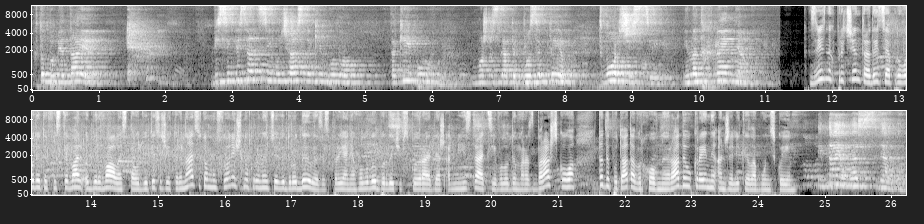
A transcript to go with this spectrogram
Хто пам'ятає, 87 учасників було. Такий був, можна сказати, позитив творчості і натхнення. З різних причин традиція проводити фестиваль обірвалась, та у 2013-му сонячну криницю відродили за сприяння голови Бердичівської райдержадміністрації Володимира Збаражського та депутата Верховної Ради України Анжеліки Лабунської. Вітаю вас святом,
